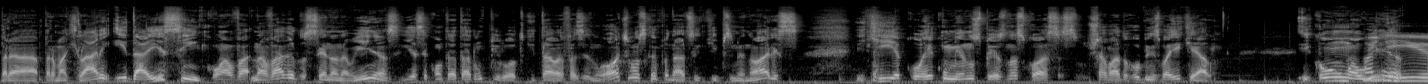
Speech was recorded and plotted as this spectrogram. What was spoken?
para a McLaren e daí sim, com a, na vaga do Senna na Williams, ia ser contratado um piloto que estava fazendo ótimos campeonatos em equipes menores e que ia correr com menos peso nas costas, chamado Rubens Barrichello. E com uma Williams. Aí.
